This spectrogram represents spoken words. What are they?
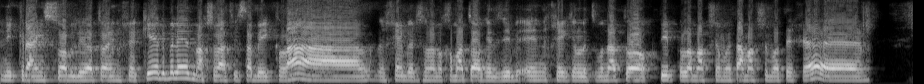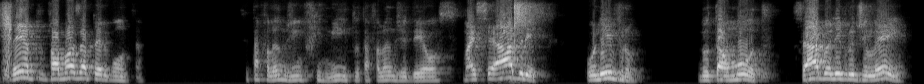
נקרא אינסוף להיותו אין חקר בלד, מחשבה תפיסה בכלל, וכן ברצונה וחמתו, כדזיב אין חקר לתבונתו, כתיב כל המחשבותה מחשבותיכם. Vem a famosa pergunta. Você está falando de infinito, está falando de Deus, mas você abre o livro do Talmud, você abre o livro de lei,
